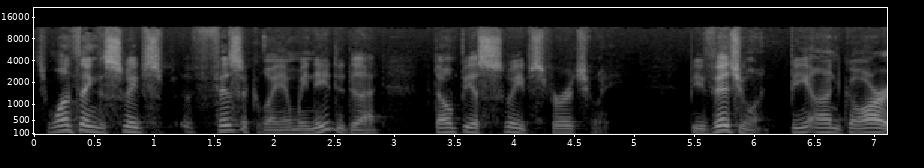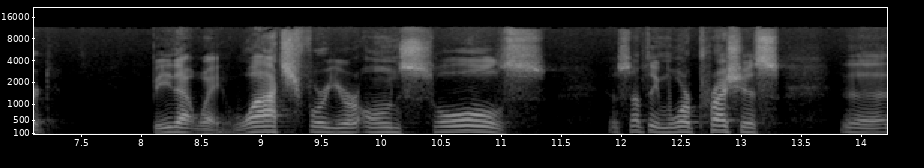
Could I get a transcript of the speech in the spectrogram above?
It's one thing to sleep physically, and we need to do that. Don't be asleep spiritually. Be vigilant. Be on guard. Be that way. Watch for your own souls. There's something more precious uh,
